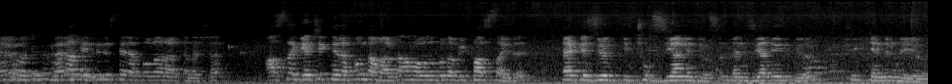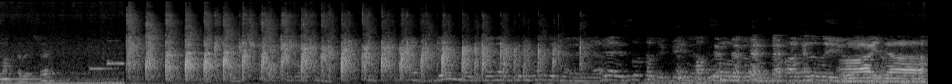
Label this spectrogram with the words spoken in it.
Evet, merak ettiğiniz telefonlar arkadaşlar. Aslında gerçek telefon da vardı ama o- bu da bir pastaydı. Herkes diyor ki çok ziyan ediyorsun. Ben ziyan etmiyorum. Çünkü kendim de yiyorum arkadaşlar. Hayda.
